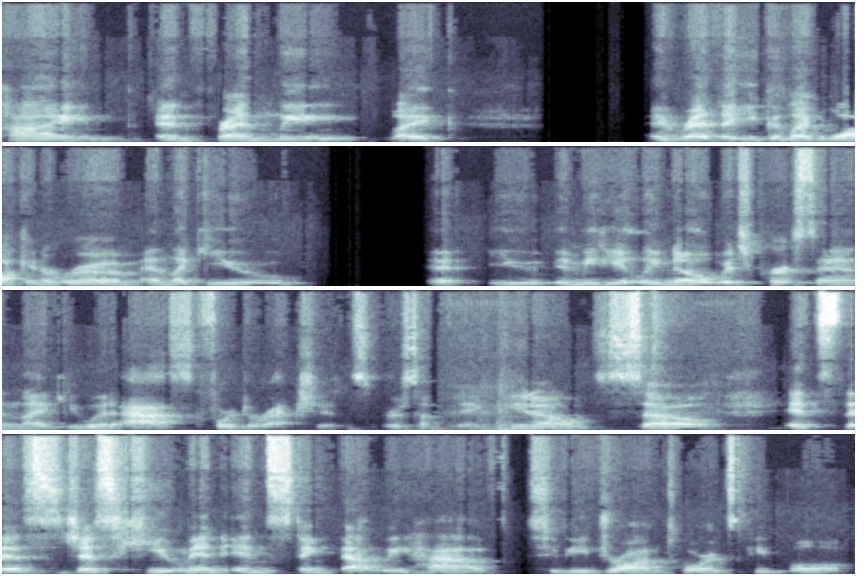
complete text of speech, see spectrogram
kind and friendly. Like I read that you could like walk in a room and like you it, you immediately know which person like you would ask for directions or something, you know? So it's this just human instinct that we have to be drawn towards people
